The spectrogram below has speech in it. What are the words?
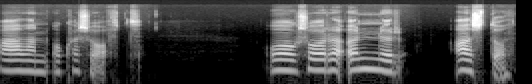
hvaðan og hversu oft. Og svo er það önnur aðstof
